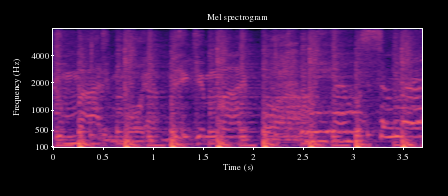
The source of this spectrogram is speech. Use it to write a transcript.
그 말이 뭐야 내게 말해봐 네가 무슨 말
